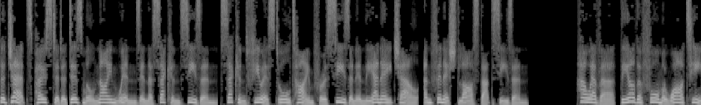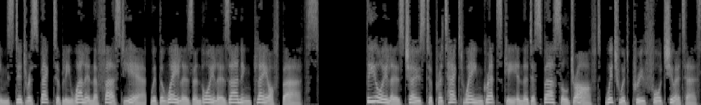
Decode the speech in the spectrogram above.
The Jets posted a dismal nine wins in their second season second fewest all-time for a season in the NHL, and finished last that season. However, the other former WHA teams did respectably well in their first year, with the Whalers and Oilers earning playoff berths. The Oilers chose to protect Wayne Gretzky in the dispersal draft, which would prove fortuitous.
